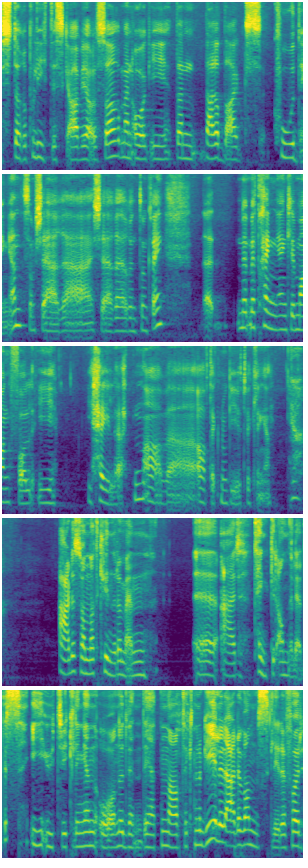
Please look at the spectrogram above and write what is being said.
større politiske avgjørelser, men òg i den hverdagskodingen som skjer, skjer rundt omkring. Vi, vi, trenger egentlig mangfold i, i helheten av, av teknologiutviklingen. Ja. Er det sånn at kvinner og menn eh, er, tenker annerledes i utviklingen og nødvendigheten av teknologi, eller er det vanskeligere for,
